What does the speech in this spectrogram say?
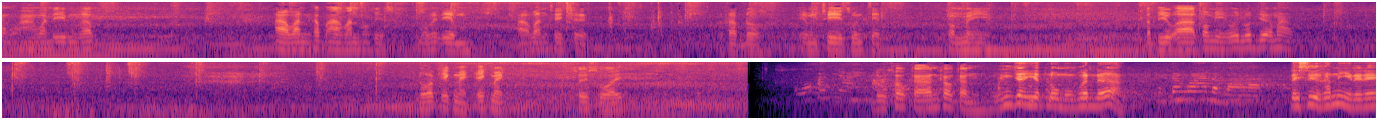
วอาวันเอ็มครับ อาวันครับอาวันโมบิสโมบิสเอ็มอาวันเฉยๆนะครับดู MT 0 7ก็มี WR ก็มีโอ้ยรถเยอะมากดูครับ X Max X Max สวยๆ ดูเข้ากันเข้ากันยิ่งจะเห็ดลมของเพื่อนเด้อมันตั้งว่านาลาได้ซื้อคันนี้เลยเด้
